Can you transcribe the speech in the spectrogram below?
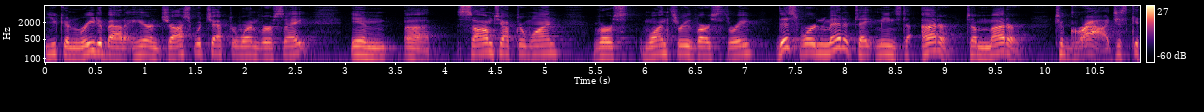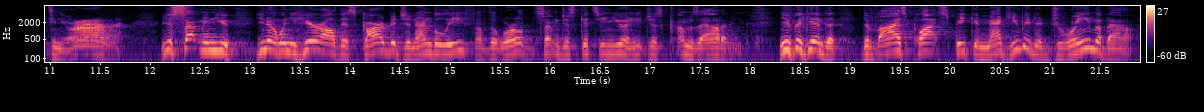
you can read about it here in Joshua chapter 1, verse 8, in uh, Psalm chapter 1, verse 1 through verse 3. This word meditate means to utter, to mutter, to growl. It just gets in you. Just something in you. You know, when you hear all this garbage and unbelief of the world, something just gets in you and it just comes out of you. You begin to devise, plot, speak, imagine. You begin to dream about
